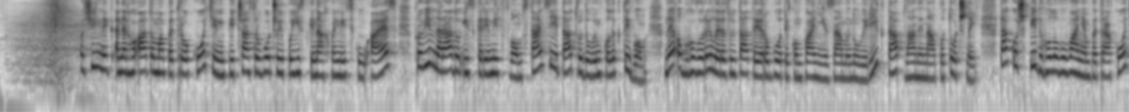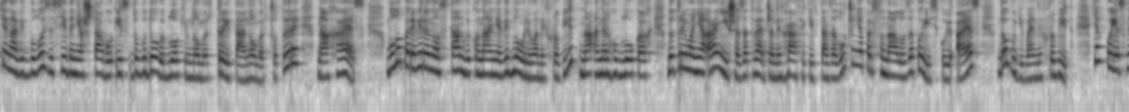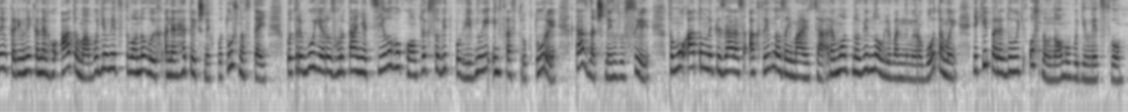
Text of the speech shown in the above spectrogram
Очільник енергоатома Петро Котін під час робочої поїздки на Хмельницьку АЕС провів нараду із керівництвом станції та трудовим колективом, де обговорили результати роботи компанії за минулий рік та плани на поточний. Також під головуванням Петра Котіна відбулось засідання штабу із добудови блоків номер 3 та номер 4 на ХАЕС. Було перевірено стан виконання відновлюваних робіт на енергоблоках, дотримання раніше затверджених графіків та залучення персоналу Запорізької АЕС до будівельних робіт. Як пояснив керівник енергоатома, будівництво нових енергетичних потужностей потребує розгортання цілого комплексу відповідної інфраструктури та значних зусиль. Тому атомники зараз активно займаються ремонтно-відновлювальними роботами, які передують основному будівництву.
